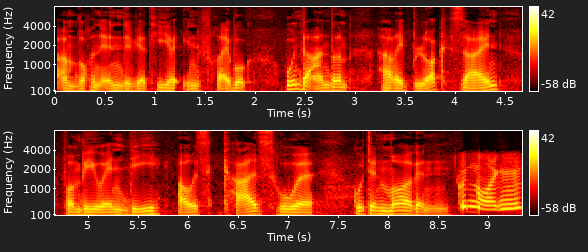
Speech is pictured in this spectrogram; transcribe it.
Am Wochenende wird hier in Freiburg unter anderem Harry Block sein vom BUND aus Karlsruhe. Guten Morgen. Guten Morgen.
